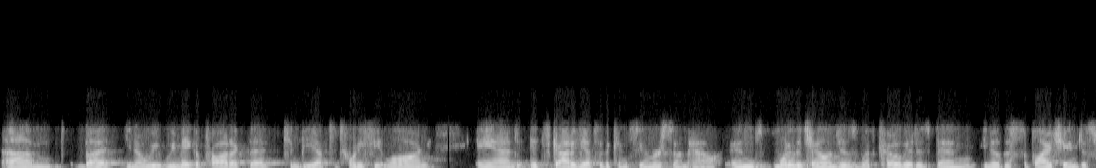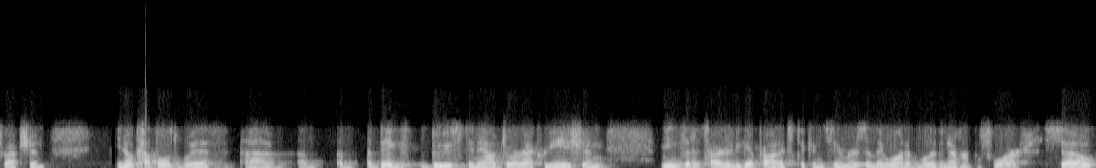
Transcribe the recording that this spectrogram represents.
um, but you know, we, we make a product that can be up to 20 feet long, and it's got to get to the consumer somehow. And one of the challenges with COVID has been, you know, the supply chain disruption. You know, coupled with uh, a, a, big boost in outdoor recreation, means that it's harder to get products to consumers, and they want it more than ever before. So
